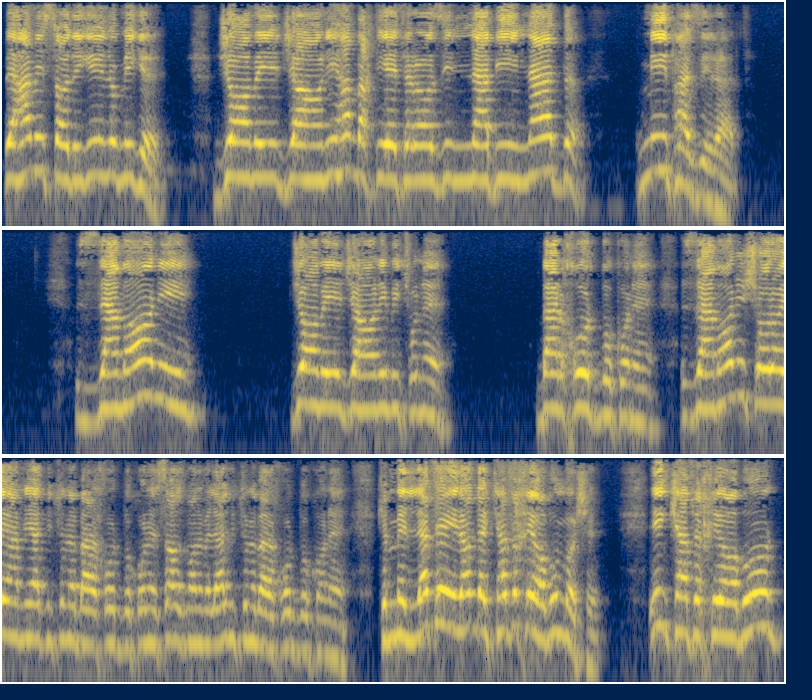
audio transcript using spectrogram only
به همین سادگی این رو میگه. جامعه جهانی هم وقتی اعتراضی نبیند میپذیرد. زمانی جامعه جهانی می‌تونه برخورد بکنه. زمانی شورای امنیت می‌تونه برخورد بکنه. سازمان ملل می‌تونه برخورد بکنه. که ملت ایران در کف خیابون باشه. این کف خیابون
